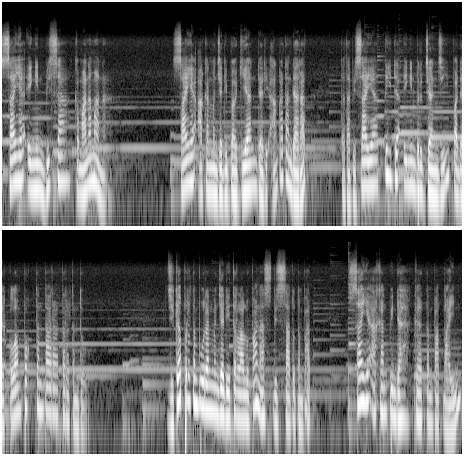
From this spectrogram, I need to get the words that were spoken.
Saya ingin bisa ke mana-mana. Saya akan menjadi bagian dari Angkatan Darat, tetapi saya tidak ingin berjanji pada kelompok tentara tertentu. Jika pertempuran menjadi terlalu panas di satu tempat, saya akan pindah ke tempat lain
